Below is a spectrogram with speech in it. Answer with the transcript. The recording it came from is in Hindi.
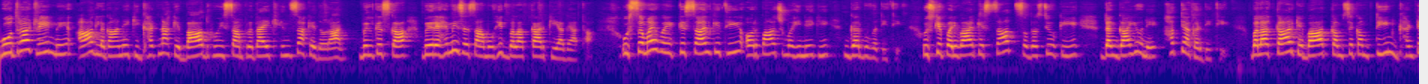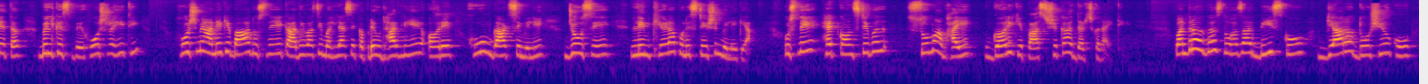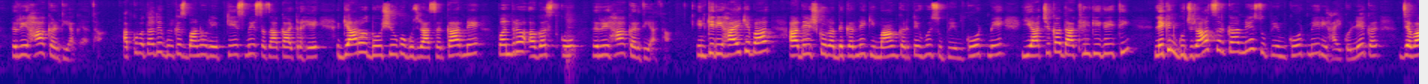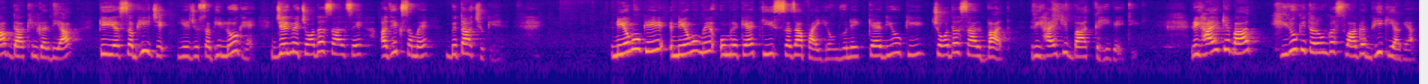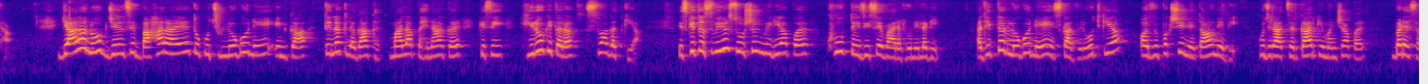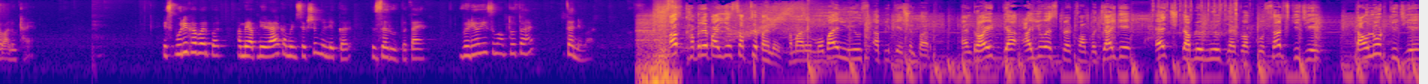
गोधरा ट्रेन में आग लगाने की घटना के बाद हुई सांप्रदायिक हिंसा के दौरान बिल्किस का बेरहमी से सामूहिक बलात्कार किया गया था। उस समय वह 21 साल की थी और पाँच महीने की गर्भवती थी। उसके परिवार के सात सदस्यों की दंगाइयों ने हत्या कर दी थी। बलात्कार के बाद कम से कम तीन घंटे तक बिल्किस बेहोश रही थी। होश में आने के बाद उसने एक आदिवासी महिला से कपड़े उधार लिए और एक होम गार्ड से मिली, जो उसे लिमखेड़ा पुलिस स्टेशन में ले गया। उसने हेड कांस्टेबल सोमा भाई गौरी के पास शिकायत दर्ज कराई थी। 15 अगस्त 2020 को 11 दोषियों को रिहा कर दिया गया था। आपको बता दें बिल्किस बानो रेप केस में सजा काट रहे 11 दोषियों को गुजरात सरकार ने 15 अगस्त को रिहा कर दिया था। इनकी रिहाई के बाद आदेश को रद्द करने की मांग करते हुए सुप्रीम कोर्ट में याचिका दाखिल की गई थी, लेकिन गुजरात सरकार ने सुप्रीम कोर्ट में रिहाई को लेकर जवाब दाखिल कर दिया। कि यह सभी ये जो सभी लोग हैं, जेल में चौदह साल से अधिक समय बिता चुके हैं। नियमों के, नियमों में उम्र कैद की सजा पाई है उन्होंने। कैदियों की चौदह साल बाद रिहाई की बात कही गई थी। रिहाई के बाद हीरो की तरह उनका स्वागत भी किया गया था। ग्यारह लोग जेल से बाहर आए तो कुछ लोगों ने इनका तिलक लगाकर, माला पहनाकर किसी हीरो की तरह स्वागत किया। इसकी तस्वीर सोशल मीडिया पर खूब तेज़ी से वायरल होने लगी। अधिकतर लोगों ने इसका विरोध किया और विपक्षी नेताओं ने भी गुजरात सरकार की मंशा पर बड़े सवाल उठाए। इस पूरी खबर पर हमें अपनी राय कमेंट सेक्शन में लिखकर ज़रूर बताएँ। वीडियो ही समाप्त होता है। धन्यवाद। अब खबरें पाइए सबसे पहले हमारे मोबाइल न्यूज़ एप्लीकेशन पर। एंड्रॉइड या आईओएस प्लेटफॉर्म पर जाइए एच डब्ल्यू न्यूज़ नेटवर्क को सर्च कीजिए, डाउनलोड कीजिए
